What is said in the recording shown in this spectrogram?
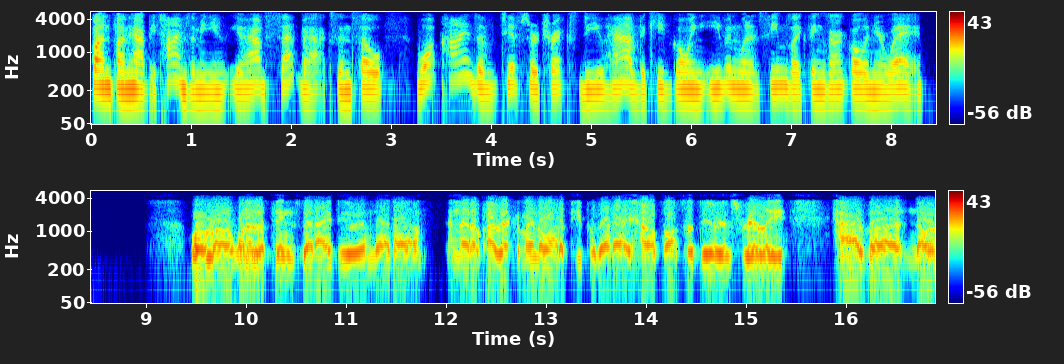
fun, fun, happy times. I mean, you, you have setbacks. And so, what kinds of tips or tricks do you have to keep going even when it seems like things aren't going your way? Well, uh, one of the things that I do and that, uh, and that I recommend a lot of people that I help also do is really have uh, know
